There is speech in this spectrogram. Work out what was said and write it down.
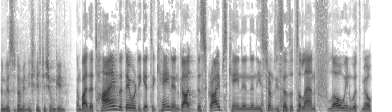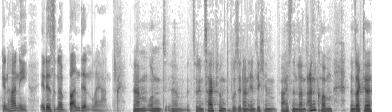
dann wirst du damit nicht richtig umgehen. And by the time that they were to get to Canaan, God describes Canaan in these terms. He says it's a land flowing with milk and honey. It is an abundant land. Ähm, und ähm, zu dem Zeitpunkt, wo sie dann endlich im verheißenen Land ankommen, dann sagt er,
